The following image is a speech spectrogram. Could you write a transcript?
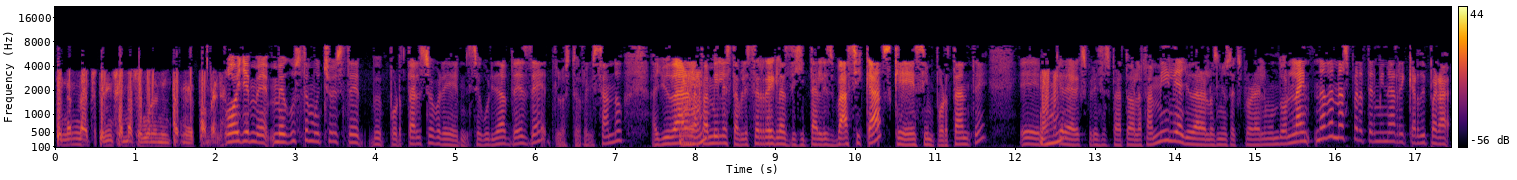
tengan una experiencia más segura en Internet, Pamela. Oye, me, me gusta mucho este eh, portal sobre seguridad desde, lo estoy revisando, ayudar a la familia a establecer reglas digitales básicas, que es importante, eh, crear experiencias para toda la familia, ayudar a los niños a explorar el mundo online. Nada más para terminar, Ricardo, y para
